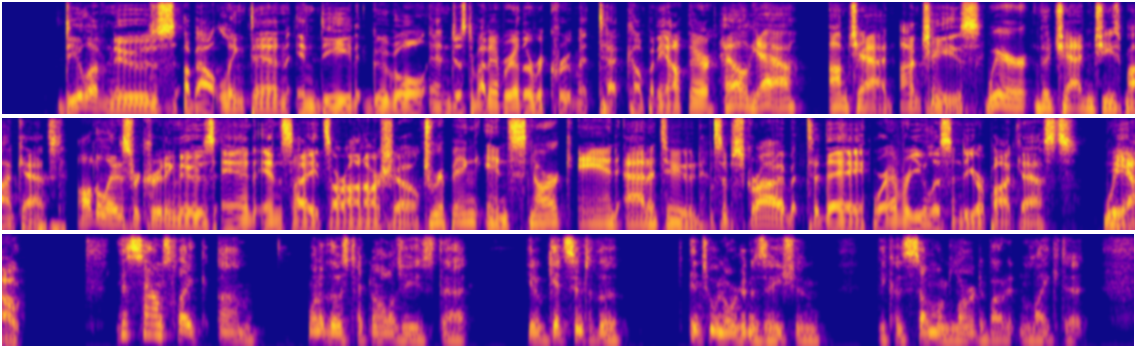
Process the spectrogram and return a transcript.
Do you love news about LinkedIn, Indeed, Google, and just about every other recruitment tech company out there? Hell yeah. I'm Chad. I'm Cheese. We're the Chad and Cheese Podcast. All the latest recruiting news and insights are on our show, dripping in snark and attitude. Subscribe today wherever you listen to your podcasts. We, we out. This sounds like um, one of those technologies that you know gets into the into an organization because someone learned about it and liked it.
